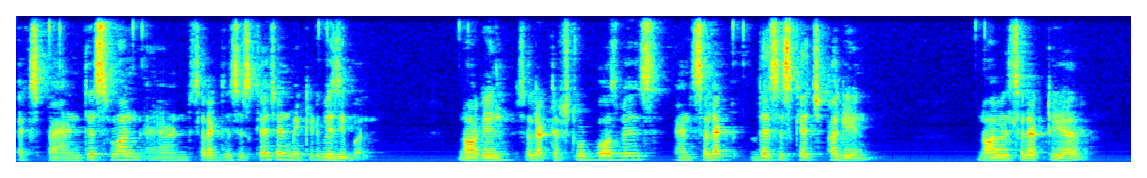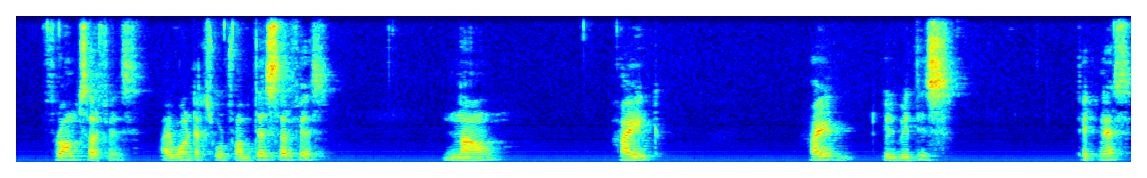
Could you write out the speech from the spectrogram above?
expand this one and select this sketch and make it visible now again select extrude boss base and select this sketch again. Now I will select here from surface. I want extrude from this surface. Now height. Height will be this. Thickness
